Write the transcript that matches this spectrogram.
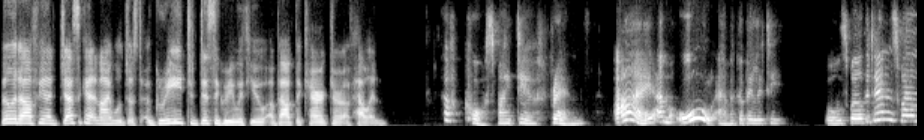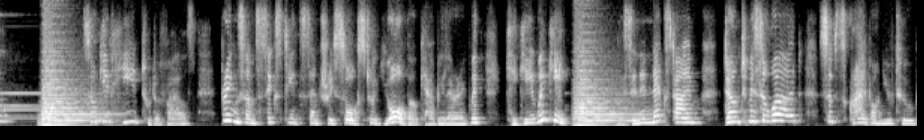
Philadelphia, Jessica and I will just agree to disagree with you about the character of Helen. Of course, my dear friends. I am all amicability. All's well that ends well. So give heed to files. Bring some 16th century sauce to your vocabulary with Kicky Wicky. Listen in next time. Don't miss a word. Subscribe on YouTube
